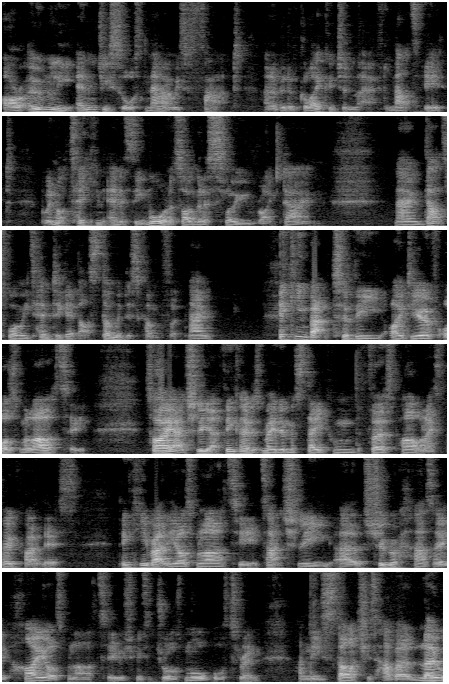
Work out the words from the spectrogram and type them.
Our only energy source now is fat and a bit of glycogen left, and that's it. We're not taking anything more, and so I'm going to slow you right down. Now, that's why we tend to get that stomach discomfort. Now, Thinking back to the idea of osmolality, so I actually I think I just made a mistake on the first part when I spoke about this. Thinking about the osmolality, it's actually uh, sugar has a high osmolality, which means it draws more water in, and these starches have a low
